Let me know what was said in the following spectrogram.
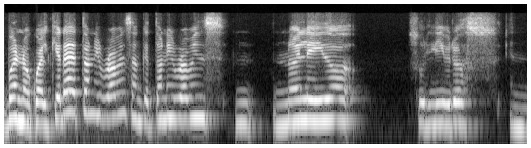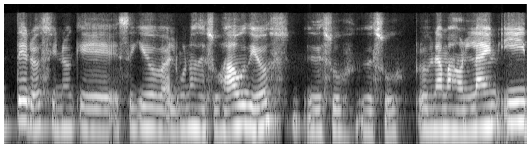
Bueno, cualquiera de Tony Robbins, aunque Tony Robbins no he leído sus libros enteros, sino que he seguido algunos de sus audios, de sus, de sus programas online y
